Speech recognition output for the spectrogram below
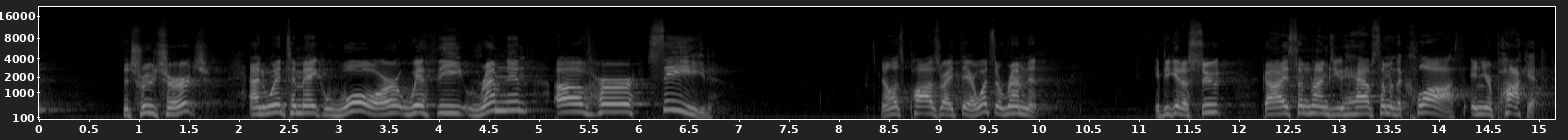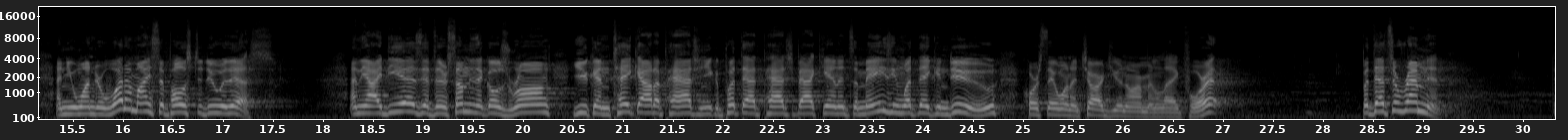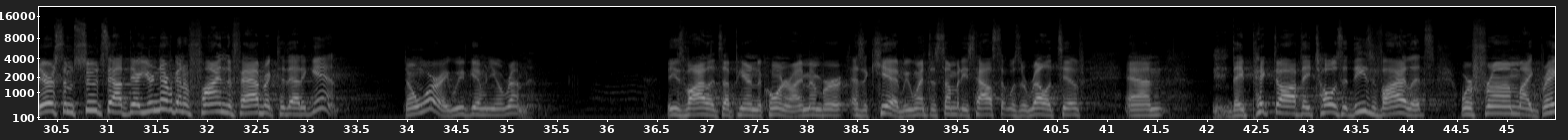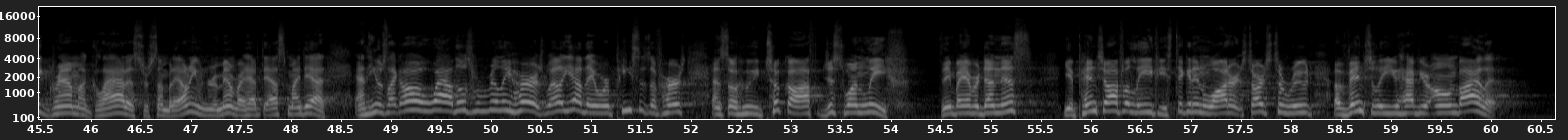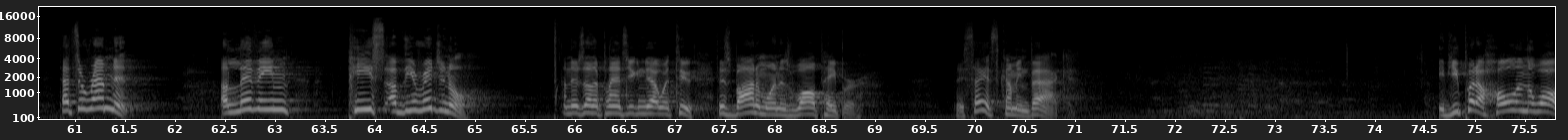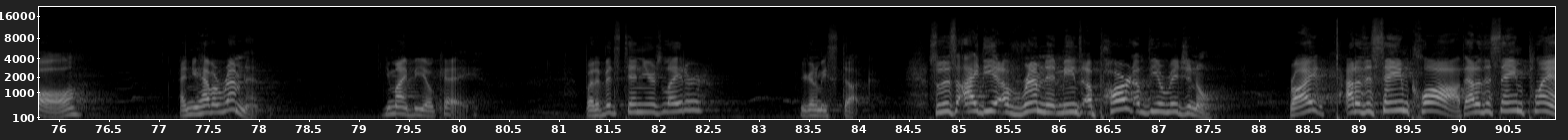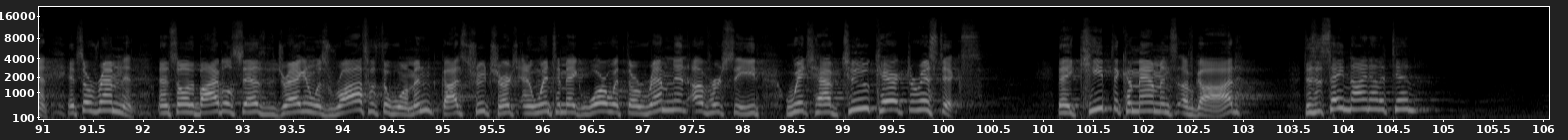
the true church, and went to make war with the remnant of her seed. Now let's pause right there. What's a remnant? If you get a suit, guys, sometimes you have some of the cloth in your pocket, and you wonder, what am I supposed to do with this? And the idea is if there's something that goes wrong, you can take out a patch and you can put that patch back in. It's amazing what they can do. Of course, they want to charge you an arm and a leg for it. But that's a remnant. There are some suits out there, you're never going to find the fabric to that again. Don't worry, we've given you a remnant. These violets up here in the corner, I remember as a kid, we went to somebody's house that was a relative, and they picked off, they told us that these violets were from my great grandma Gladys or somebody. I don't even remember. I'd have to ask my dad. And he was like, oh, wow, those were really hers. Well, yeah, they were pieces of hers. And so he took off just one leaf. Has anybody ever done this? You pinch off a leaf, you stick it in water, it starts to root. Eventually, you have your own violet. That's a remnant, a living piece of the original. And there's other plants you can do that with too. This bottom one is wallpaper. They say it's coming back. If you put a hole in the wall and you have a remnant, you might be okay. But if it's 10 years later, you're going to be stuck. So, this idea of remnant means a part of the original, right? Out of the same cloth, out of the same plant. It's a remnant. And so the Bible says the dragon was wroth with the woman, God's true church, and went to make war with the remnant of her seed, which have two characteristics They keep the commandments of God. Does it say 9 out of 10?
